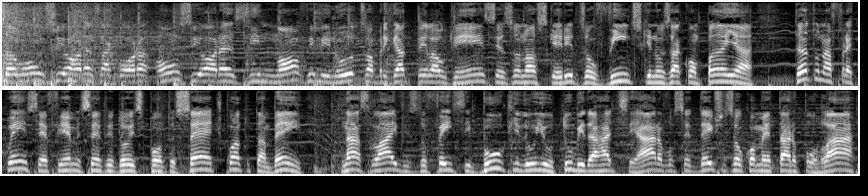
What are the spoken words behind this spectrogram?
São 11 horas agora, 11 horas e 9 minutos. Obrigado pela audiência, os nossos queridos ouvintes que nos acompanham tanto na frequência FM 102.7 quanto também nas lives do Facebook do YouTube da Rádio Ceará. Você deixa seu comentário por lá,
